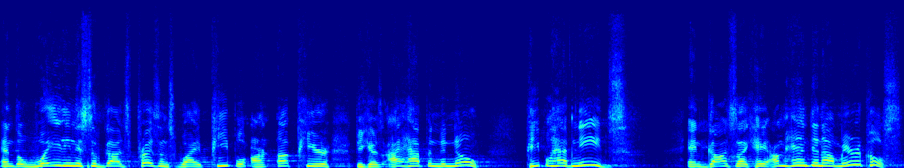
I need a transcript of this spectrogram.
and the weightiness of God's presence, why people aren't up here because I happen to know people have needs. And God's like, hey, I'm handing out miracles.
